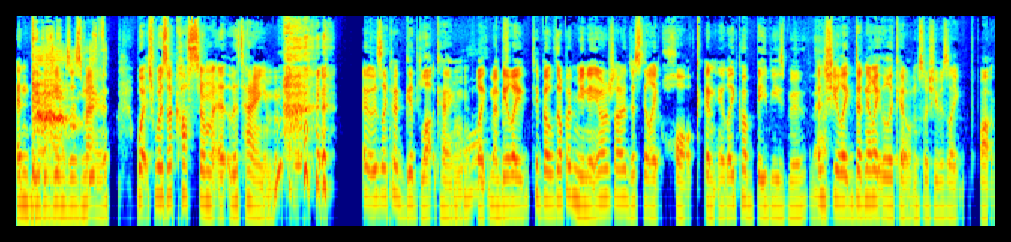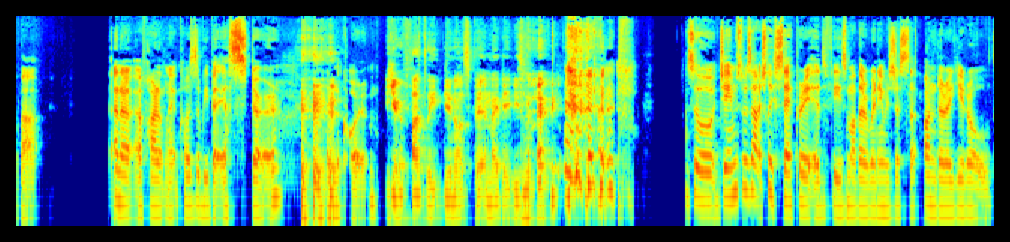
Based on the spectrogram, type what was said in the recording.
in baby James's mouth, which was a custom at the time. It was like a good luck thing, What? like maybe like to build up immunity or something, just to like hawk into like a baby's mouth. That- And she like didn't like the look at him, so she was like, "Fuck that." and uh, apparently it caused a wee bit of a stir in the court. You're fugly. Do not spit in my baby's mouth. so James was actually separated from his mother when he was just under a year old,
